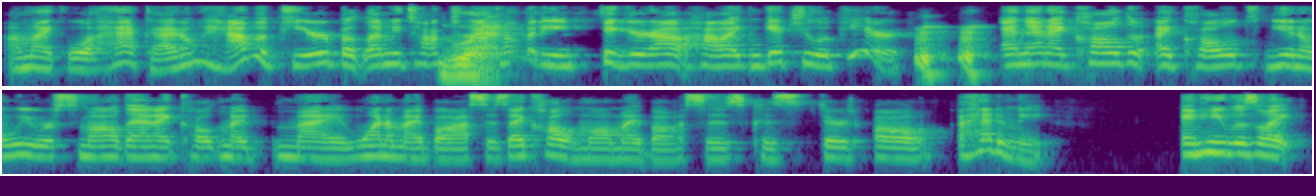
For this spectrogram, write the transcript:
I'm like, well, heck, I don't have a peer, but let me talk to right. my company and figure out how I can get you a peer. and then I called, I called, you know, we were small then. I called my my one of my bosses. I call them all my bosses because they're all ahead of me. And he was like,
